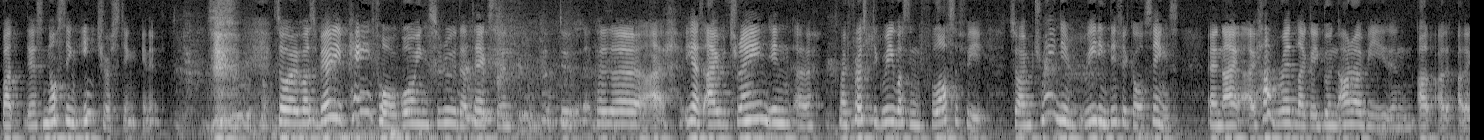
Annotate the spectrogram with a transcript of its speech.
but there's nothing interesting in it. so it was very painful going through the text and because uh, yes i trained in uh, my first degree was in philosophy so i'm trained in reading difficult things and I, I have read like Ibn Arabi and uh, uh, uh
